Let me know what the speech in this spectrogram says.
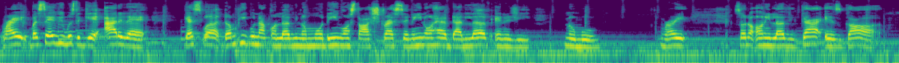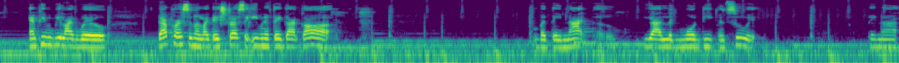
right? But say if you was to get out of that, guess what? Them people not gonna love you no more. Then you gonna start stressing, and you don't have that love energy no more, right? So the only love you got is God, and people be like, well, that person look like they stressing even if they got God, but they not though. You gotta look more deep into it. They're not.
